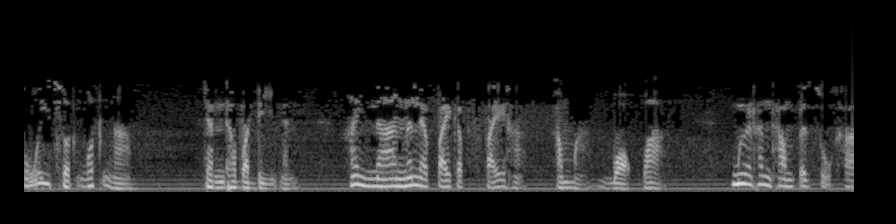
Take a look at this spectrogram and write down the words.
สวยสดงดงาม จันทวดีนั้น ให้นางนั้นแหละไปกับไสหะอมาบอกว่า เมื่อท่านทำเป็นสุขา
